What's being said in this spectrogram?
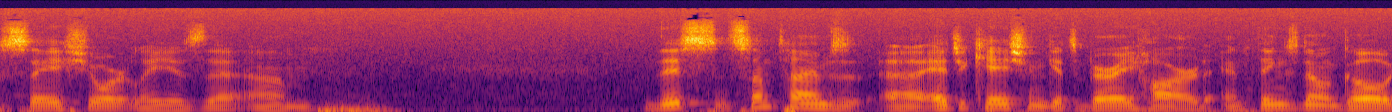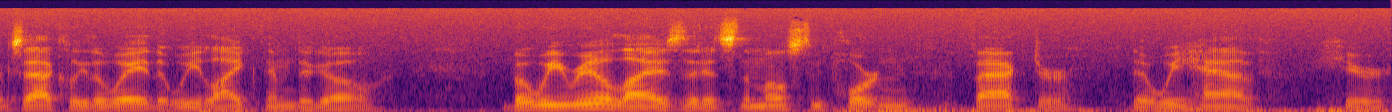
say shortly is that um, this sometimes uh, education gets very hard, and things don't go exactly the way that we like them to go. But we realize that it's the most important factor that we have here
